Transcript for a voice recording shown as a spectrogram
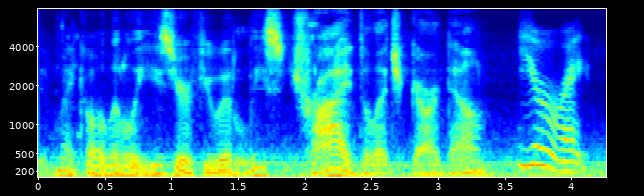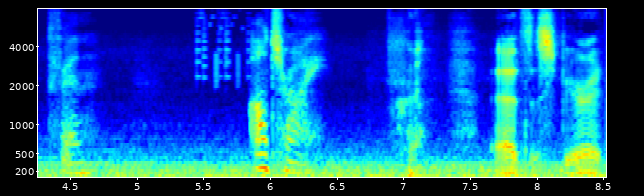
it might go a little easier if you at least tried to let your guard down. You're right, Finn. I'll try. That's a spirit.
